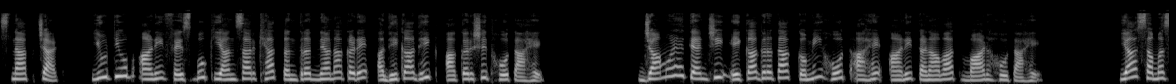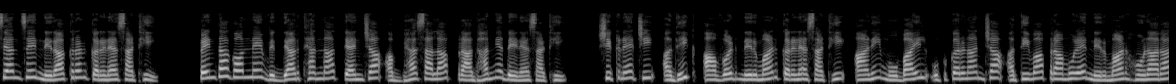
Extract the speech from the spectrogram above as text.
स्नॅपचॅट यूट्यूब आणि फेसबुक यांसारख्या तंत्रज्ञानाकडे अधिकाधिक आकर्षित होत आहेत. ज्यामुळे त्यांची एकाग्रता कमी होत आहे आणि तणावात वाढ होत आहे. या समस्यांचे निराकरण करण्यासाठी पेंटागॉनने विद्यार्थ्यांना त्यांच्या अभ्यासाला प्राधान्य देण्यासाठी शिकण्याची अधिक आवड निर्माण करण्यासाठी आणि मोबाईल उपकरणांच्या अतिवापरामुळे निर्माण होणारा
